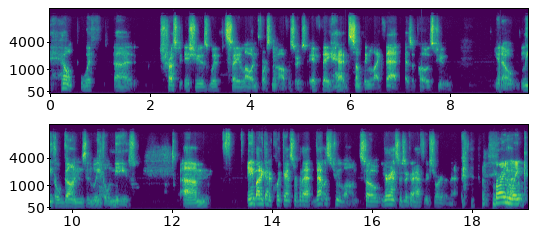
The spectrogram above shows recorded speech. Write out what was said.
help with uh, trust issues with, say, law enforcement officers if they had something like that, as opposed to, you know, lethal guns and lethal knees. Um, anybody got a quick answer for that? That was too long. So your answers are going to have to be shorter than that. Brain uh, link.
